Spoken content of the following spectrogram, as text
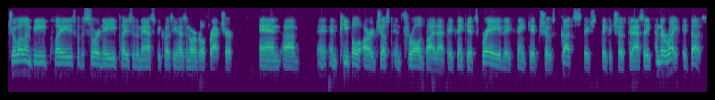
Joel Embiid plays with a sore knee, plays with a mask because he has an orbital fracture, and, uh, and and people are just enthralled by that. They think it's brave. They think it shows guts. They think it shows tenacity, and they're right. It does.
